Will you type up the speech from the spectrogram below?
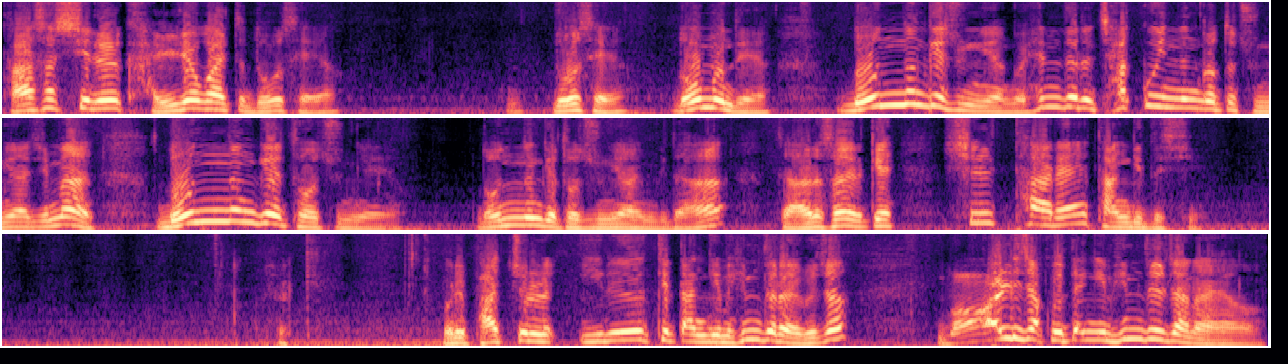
5시를 가려고 할 때 놓으세요. 놓으세요. 놓으면 돼요. 놓는 게 중요한 거예요. 핸들은 잡고 있는 것도 중요하지만 놓는 게 더 중요해요. 놓는 게 더 중요합니다. 자, 그래서 이렇게 실타래 당기듯이 이렇게 우리 밧줄을 이렇게 당기면 힘들어요. 그죠? 멀리 잡고 당기면 힘들잖아요.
